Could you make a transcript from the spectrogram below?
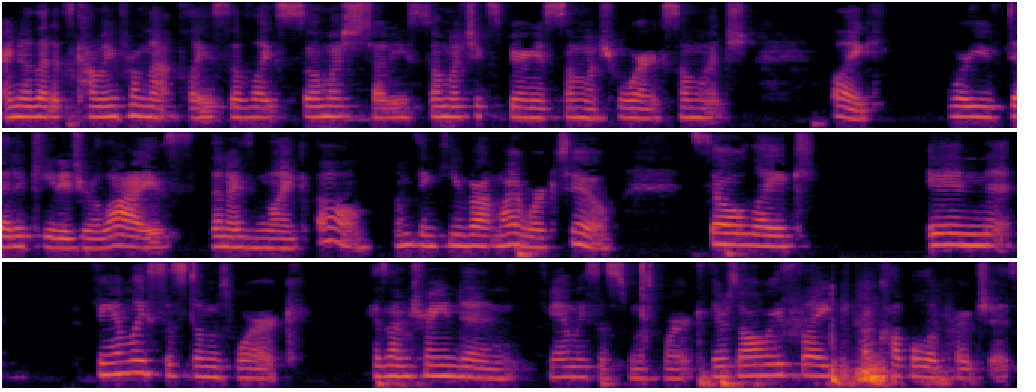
I know that it's coming from that place of like so much study, so much experience, so much work, so much like where you've dedicated your lives, then I'm like, oh, I'm thinking about my work too. So, like in family systems work, because I'm trained in family systems work, there's always like a couple approaches.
